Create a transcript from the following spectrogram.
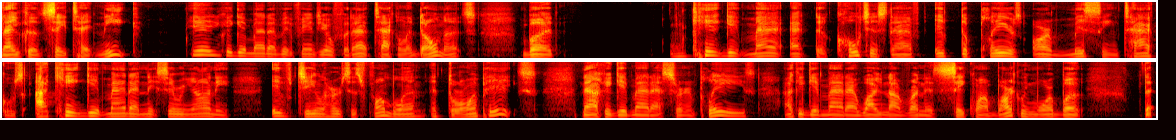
Now you could say technique. Yeah, you could get mad at Vic Fangio for that, tackling donuts. But you can't get mad at the coaching staff if the players are missing tackles. I can't get mad at Nick Sirianni if Jalen Hurts is fumbling and throwing picks. Now I could get mad at certain plays. I could get mad at why you're not running Saquon Barkley more, but the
